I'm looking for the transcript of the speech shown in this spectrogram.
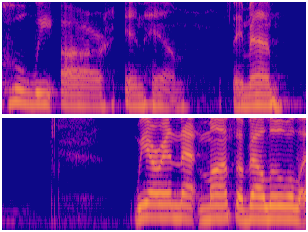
who we are in Him. Amen. We are in that month of Elul.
